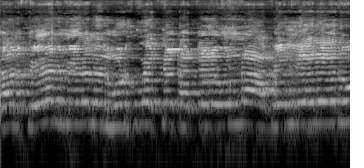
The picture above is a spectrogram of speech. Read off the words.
దాని పేరు మీద నేను ముడుపు పెట్టినట్టు అట్టనే ఉన్నా పెళ్ళే లేదు.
